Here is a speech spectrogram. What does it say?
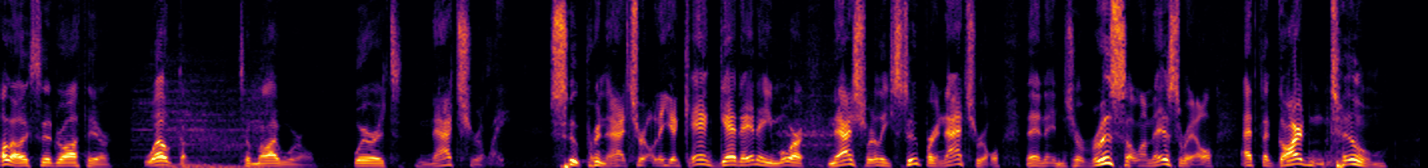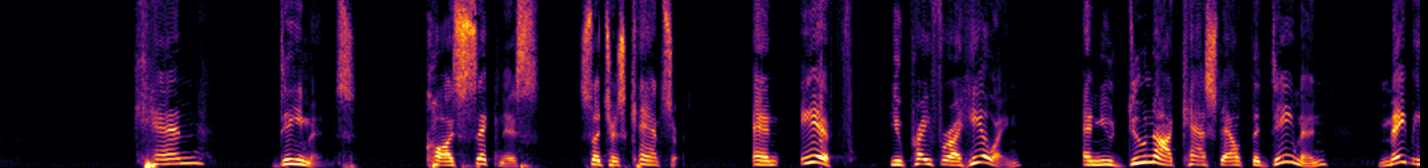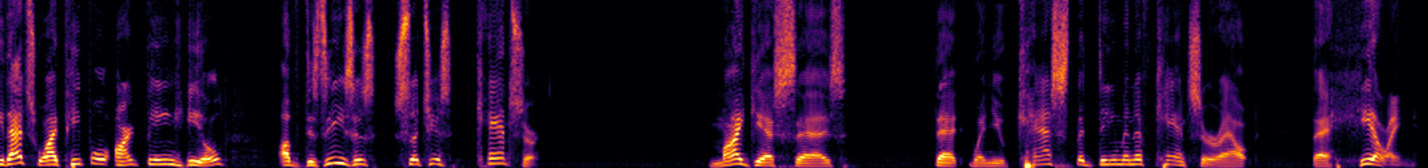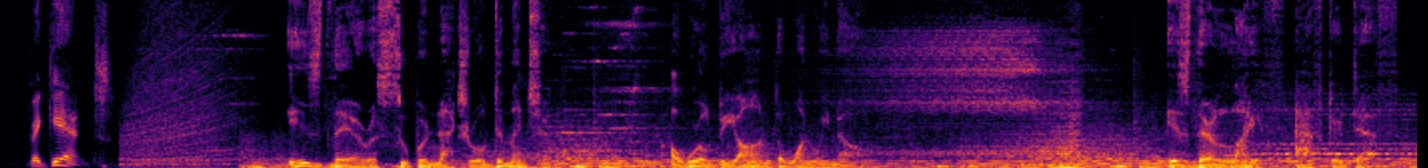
Hello, Sid Roth here. Welcome to my world where it's naturally supernatural. You can't get any more naturally supernatural than in Jerusalem, Israel, at the Garden Tomb. Can demons cause sickness such as cancer? And if you pray for a healing and you do not cast out the demon, maybe that's why people aren't being healed of diseases such as cancer. My guess says that when you cast the demon of cancer out, the healing begins. Is there a supernatural dimension? A world beyond the one we know? Is there life after death?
